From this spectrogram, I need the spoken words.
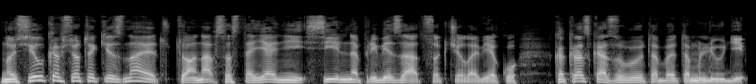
Но Силка все-таки знает, что она в состоянии сильно привязаться к человеку, как рассказывают об этом люди.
